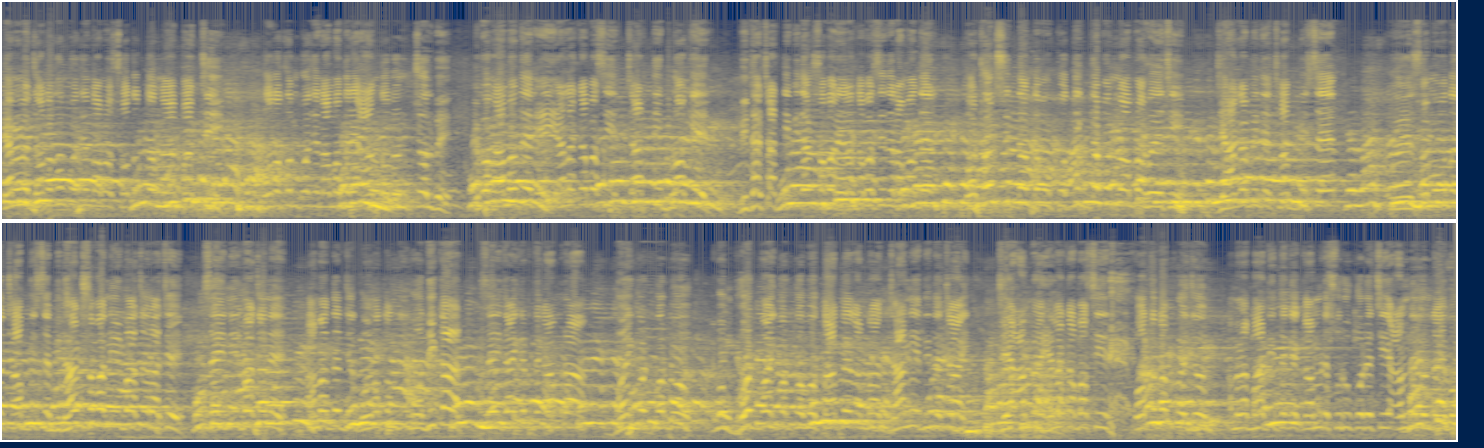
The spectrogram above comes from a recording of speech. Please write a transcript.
কেননা যতক্ষণ পর্যন্ত আমরা সদুত্তর না পাচ্ছি, ততক্ষণ পর্যন্ত আমাদের এই আন্দোলন চলবে। এবং আমাদের এই এলাকাবাসীর চারটি ব্লকে, বিধান চারটি বিধানসভার এলাকাবাসীদের আমাদের কঠোর সিদ্ধান্ত এবং প্রতিজ্ঞাবদ্ধ আমরা হয়েছি যে আগামীতে ছাব্বিশে সম্ভবত ছাব্বিশে বিধানসভা নির্বাচন আছে। সেই নির্বাচনে আমাদের যে গণতান্ত্রিক অধিকার, সেই জায়গা থেকে আমরা বয়কট করব এবং ভোট বয়কট করব, তাতে আমরা জানিয়ে দিতে চাই যে আমরা এলাকাবাসীর কতটা প্রয়োজন, আমরা মাটি থেকে কামড়ে শুরু করেছি আন্দোলনটা এবং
